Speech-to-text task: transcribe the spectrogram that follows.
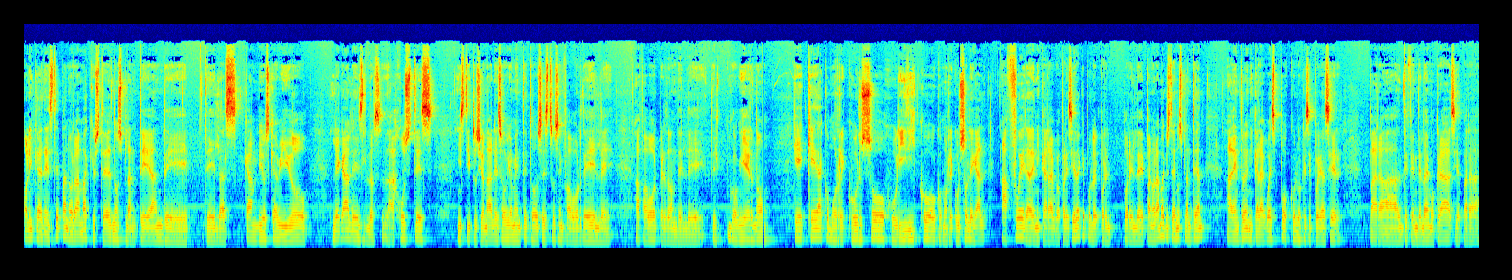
Mónica, en este panorama que ustedes nos plantean de, de los cambios que ha habido legales, los ajustes institucionales, obviamente todos estos en favor del, eh, a favor, perdón, del, del gobierno, que queda como recurso jurídico o como recurso legal afuera de Nicaragua. Pareciera que por, el, por el eh, panorama que ustedes nos plantean, adentro de Nicaragua es poco lo que se puede hacer para defender la democracia, para,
